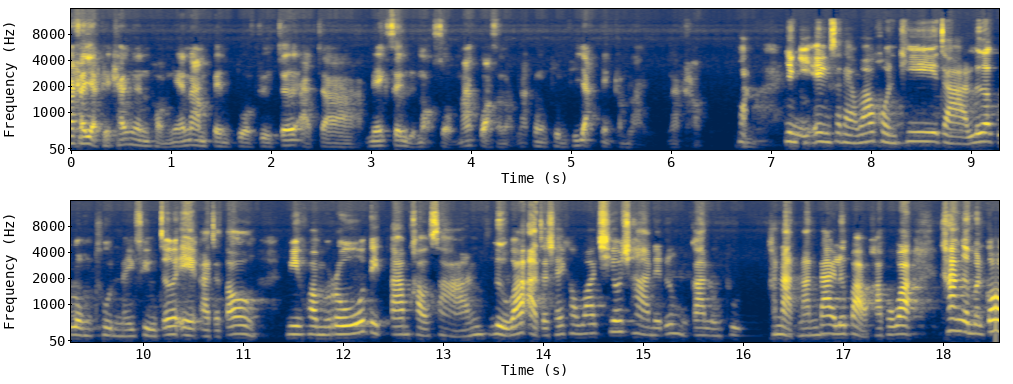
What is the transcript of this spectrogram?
ถ้าใครอยากเทรดค่าเงินผมแนะนำเป็นตัวฟิวเจอร์อาจจะ make sense หรือเหมาะสมมากกว่าสำหรับนักลงทุนที่อยากเก็งกำไรนะครับอย่างนี้เองแสดงว่าคนที่จะเลือกลงทุนในฟิวเจอร์เองอาจจะต้องมีความรู้ติดตามข่าวสาร หรือว่าอาจจะใช้คำว่าเชี่ยวชาญในเรื่องของการลงทุน ขนาดนั้นได้หรือเปล่าคะเพราะว่าค่าเงินมันก็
